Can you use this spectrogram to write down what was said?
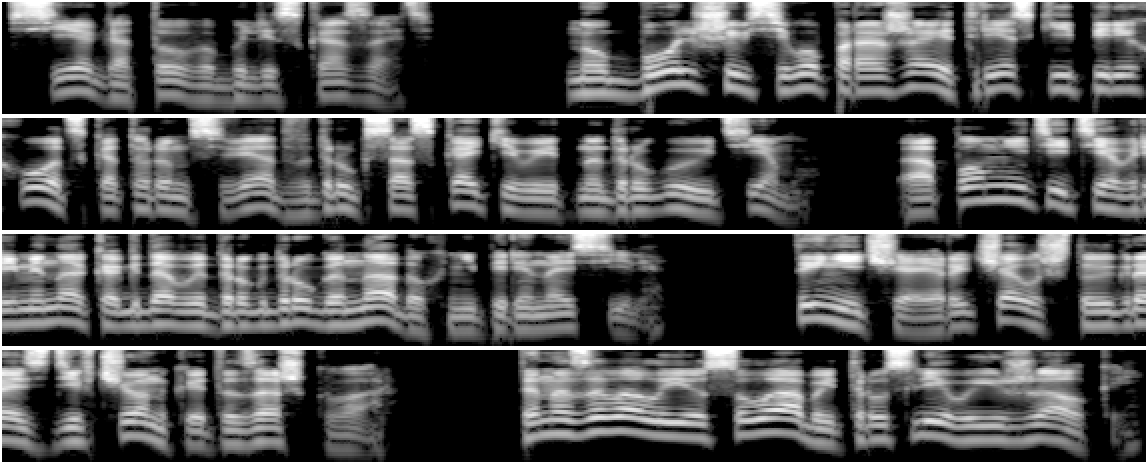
все готовы были сказать. Но больше всего поражает резкий переход, с которым Свят вдруг соскакивает на другую тему. А помните те времена, когда вы друг друга на дух не переносили? Ты, Нечай, рычал, что играть с девчонкой — это зашквар. Ты называл ее слабой, трусливой и жалкой.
